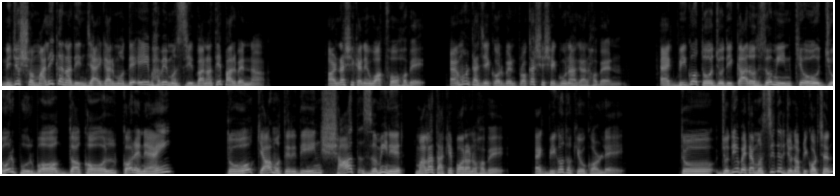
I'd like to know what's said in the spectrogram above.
নিজস্ব মালিকানাধীন জায়গার মধ্যে এইভাবে মসজিদ বানাতে পারবেন না। আর না সেখানে ওয়াকফ হবে। এমনটা যে করবেন প্রকাশ্যে সে গুণাগার হবেন। এক বিগত যদি কারও জমিন কেউ জোরপূর্বক দখল করে নেয়, তো কিয়ামতের দিন সাত জমিনের মালা তাকে পরানো হবে। এক বিগত কেউ করলে। তো যদিও বেটা মসজিদের জন্য আপনি করছেন,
